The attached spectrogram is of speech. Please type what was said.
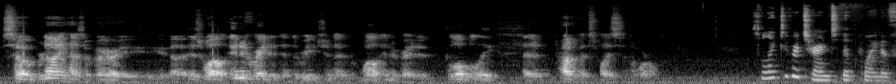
So Brunei has a very uh, is well integrated in the region and well integrated globally, and proud of its place in the world. So I'd like to return to the point of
